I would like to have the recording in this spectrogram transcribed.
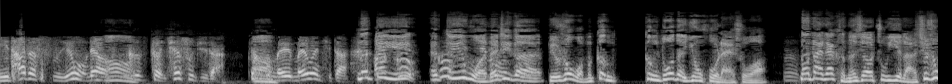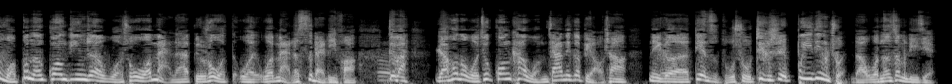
以它的使用量是准确数据的。这是，没没问题的。那对于呃，对于我的这个，比如说我们更更多的用户来说，那大家可能就要注意了，就是我不能光盯着我说我买了，比如说我我我买了四百立方，对吧？然后呢，我就光看我们家那个表上那个电子读数，这个是不一定准的，我能这么理解？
